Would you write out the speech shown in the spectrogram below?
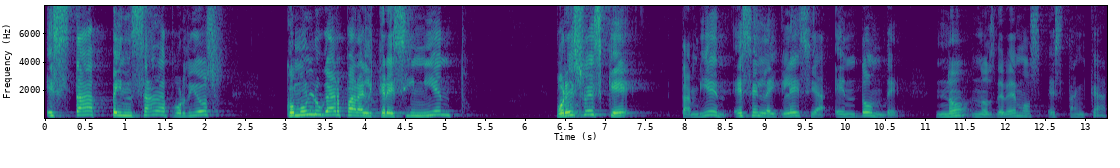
está pensada por Dios como un lugar para el crecimiento. Por eso es que también es en la iglesia en donde no nos debemos estancar.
